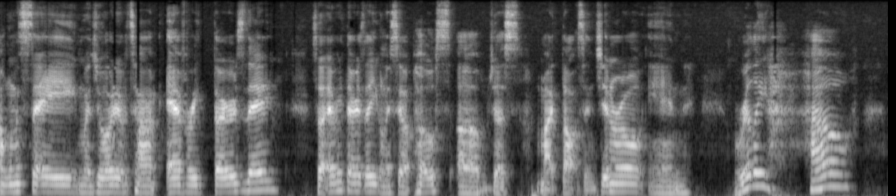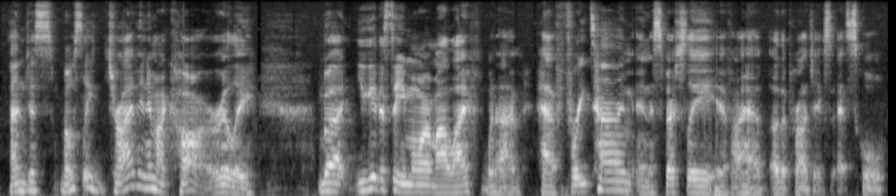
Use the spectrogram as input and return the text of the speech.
I'm to say majority of the time every Thursday. So every Thursday, you're going to see a post of just my thoughts in general and really how I'm just mostly driving in my car, really. But you get to see more of my life when I have free time and especially if I have other projects at school.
